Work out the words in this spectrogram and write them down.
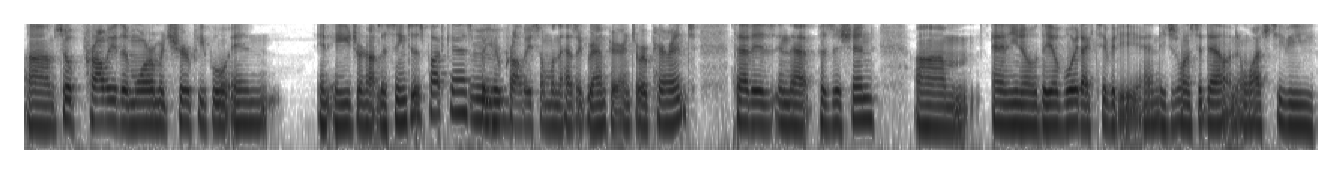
Um, so probably the more mature people in in age are not listening to this podcast but you're probably someone that has a grandparent or a parent that is in that position um, and you know they avoid activity and they just want to sit down and watch tv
